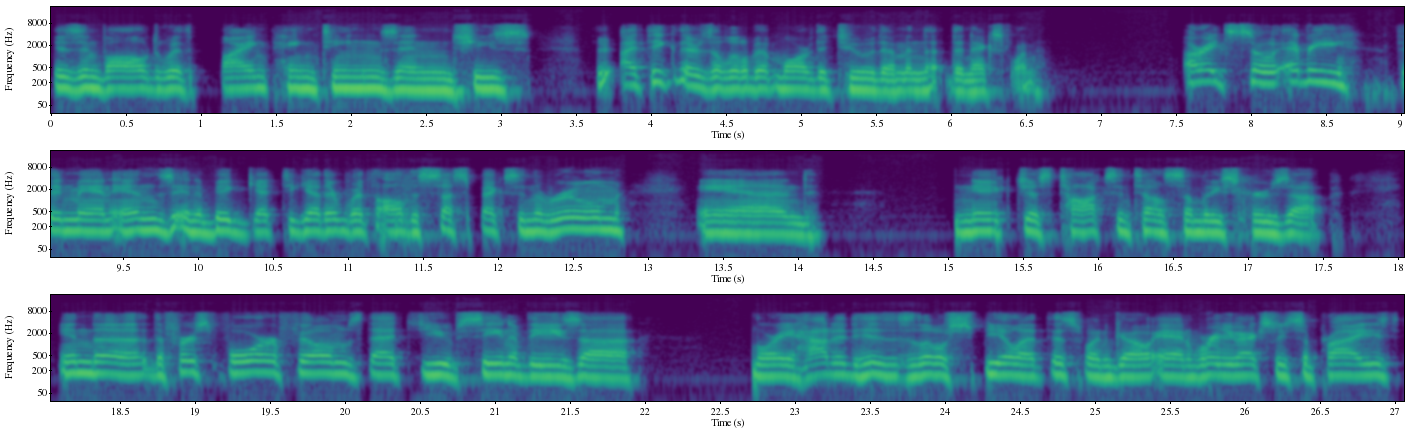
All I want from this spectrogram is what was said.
is involved with buying paintings, and she's. I think there's a little bit more of the two of them in the, the next one. All right, so every Thin Man ends in a big get together with all the suspects in the room, and Nick just talks until somebody screws up. In the the first four films that you've seen of these, uh, Lori, how did his little spiel at this one go? And were you actually surprised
